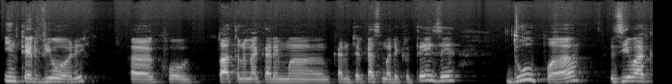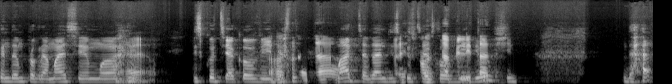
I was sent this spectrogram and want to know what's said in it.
interviuri uh, cu toată lumea care, mă, care încerca să mă recruteze, după ziua când îmi programasem uh, discuția cu video. Asta, da. Marți aveam discuția cu video și, da,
